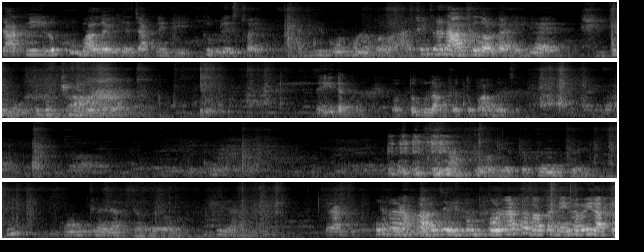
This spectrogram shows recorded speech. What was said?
চাটনি এগুলো খুব ভালো লাগে খেতে চাটনি দিয়ে। খুব টেস্ট হয়। আজকে করব না বাবা তো না, আজকে দরকার নেই, হ্যাঁ। শীতে বসতে পারছি না। এই দেখো কতগুলো আমসত্ব পাওয়া হয়েছে। রাখতে হবে একটা কৌটায়। কৌটায় রাখতে হবে বাবা। রাখব? কোটা রাখা? দরকার নেই এভাবেই রাখো।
